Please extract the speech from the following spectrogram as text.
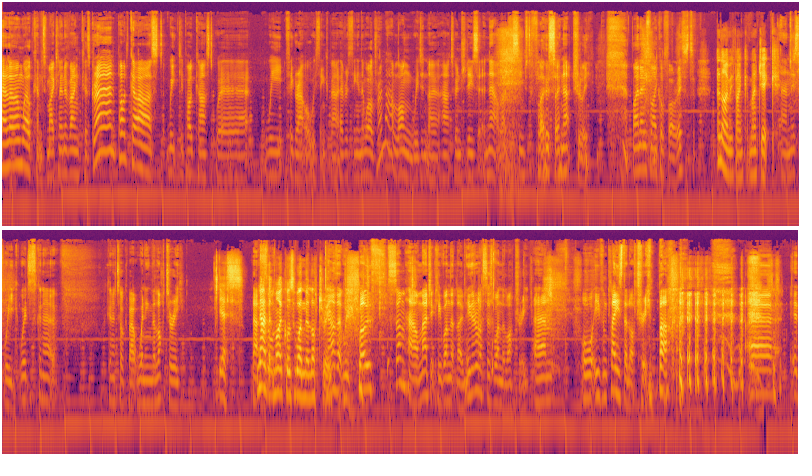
Hello and welcome to Michael and Ivanka's Grand Podcast, weekly podcast where we figure out what we think about everything in the world. Remember how long we didn't know how to introduce it, and now that just seems to flow so naturally. My name's Michael Forrest, And I'm Ivanka Majic. and this week we're just gonna we're gonna talk about winning the lottery. Yes. That now thought- that Michael's won the lottery. Now that we've both somehow magically won that, no, neither of us has won the lottery, um, or even plays the lottery, but uh,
